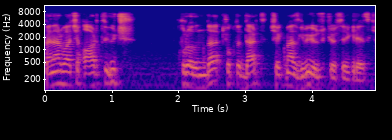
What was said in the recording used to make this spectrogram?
Fenerbahçe artı 3 kuralında çok da dert çekmez gibi gözüküyor sevgili Ezgi.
